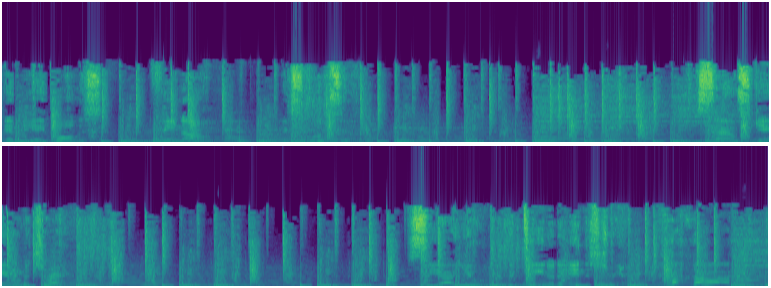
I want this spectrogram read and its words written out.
NBA ballers, phenom, exclusive. Sound scan on the track. CIU, dean of the industry. Ha ha.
